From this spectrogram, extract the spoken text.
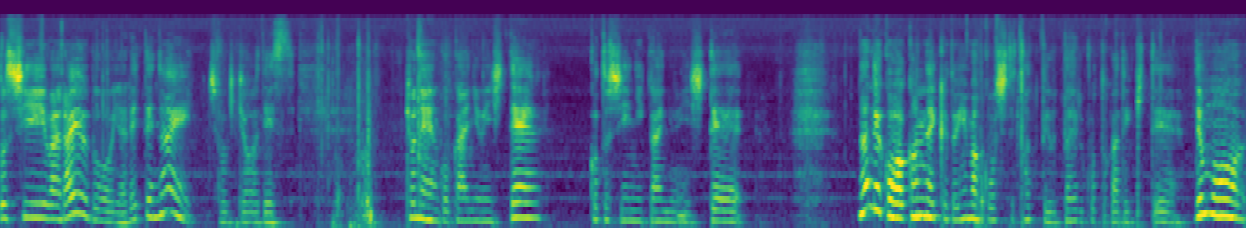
年はライブをやれてない状況です。去年5回入院して今年2回入院してなんでかわかんないけど今こうして立って歌えることができてでも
